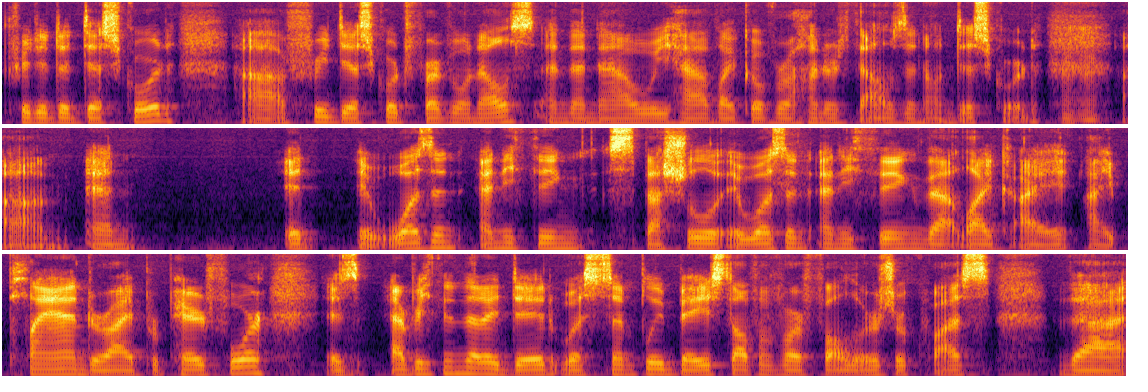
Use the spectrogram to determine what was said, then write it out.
Created a Discord, uh, free Discord for everyone else. And then now we have like over 100,000 on Discord. Um, and it it wasn't anything special. It wasn't anything that like I I planned or I prepared for. Is everything that I did was simply based off of our followers' requests that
